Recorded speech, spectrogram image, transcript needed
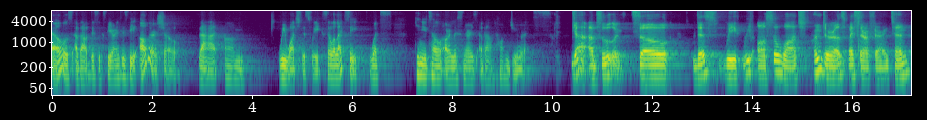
else about this experience is the other show that um, we watched this week. So, Alexi, what's can you tell our listeners about Honduras? Yeah, absolutely. So this week we also watched Honduras by Sarah Farrington.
